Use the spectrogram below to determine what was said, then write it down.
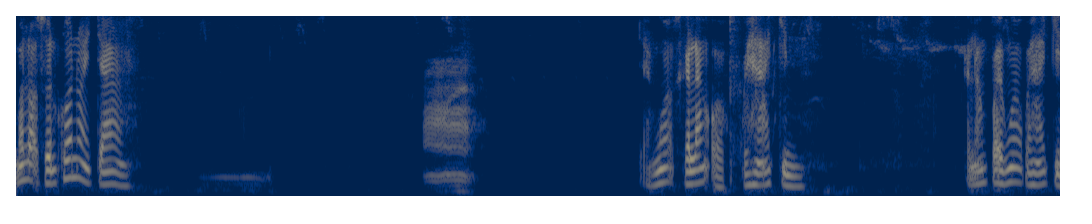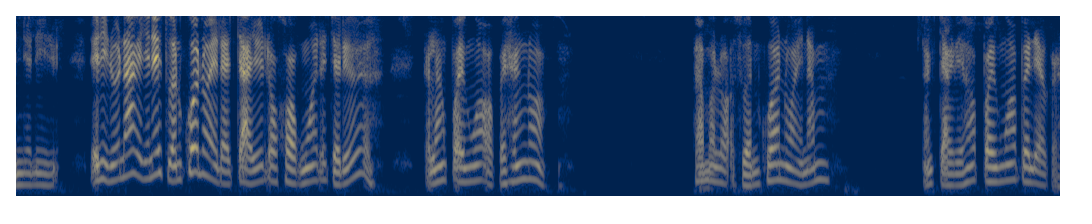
มาเลาะสวนครัวหน่อยจ้าจ้างัวกำลังออกไปหากิน กำลังปล่อยงัวไปหากินเดี๋ยนี้เดี๋ยวนี้หนูนาก็อยู่ในสวนขั้วหน่อยแหละจ้ายอยู่เราขอกงัวได้จ้ะเด้อกำลังปล่อยงัวออกไปข้างนอกพามาเลาะสวนขั้วหน่อยน้ำหลังจากที่เขาปล่อยงัวไปแล้วก็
